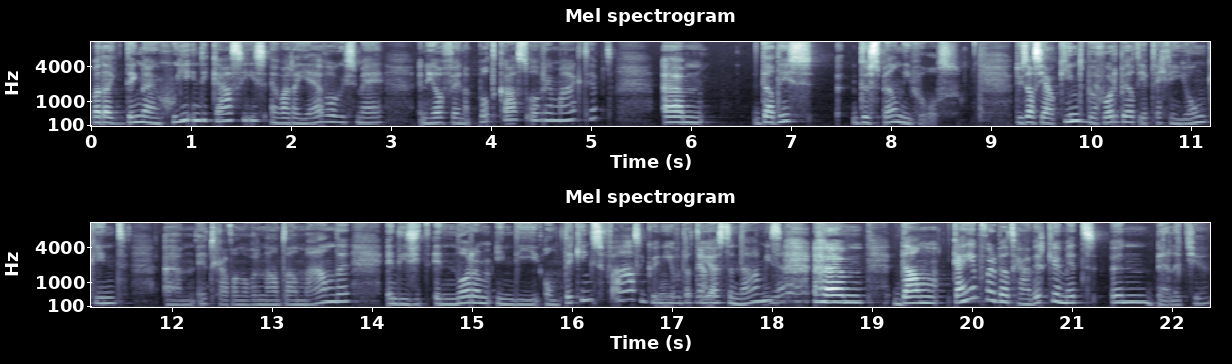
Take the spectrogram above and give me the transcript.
Wat ik denk dat een goede indicatie is en waar dat jij volgens mij een heel fijne podcast over gemaakt hebt, ehm, dat is de spelniveaus. Dus als jouw kind bijvoorbeeld, je hebt echt een jong kind, ehm, het gaat dan over een aantal maanden, en die zit enorm in die ontdekkingsfase, ik weet niet of dat de Ja. juiste naam is, Ja. Ehm, dan kan je bijvoorbeeld gaan werken met een belletje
